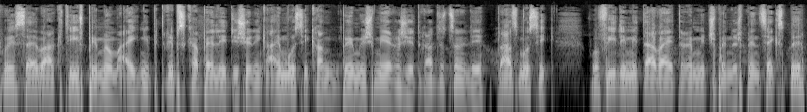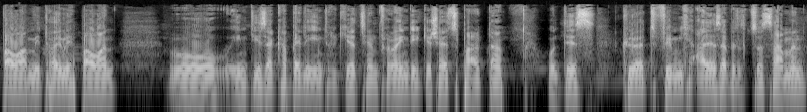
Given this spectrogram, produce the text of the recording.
wo ich selber aktiv bin. Wir haben eine eigene Betriebskapelle, die schöne Einmusikanten, böhmisch-mährische traditionelle Blasmusik, wo viele Mitarbeiter mitspielen. Ich bin sechs Bildbauer mit Heumilchbauern, wo in dieser Kapelle integriert sind Freunde, Geschäftspartner. Und das gehört für mich alles ein bisschen zusammen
